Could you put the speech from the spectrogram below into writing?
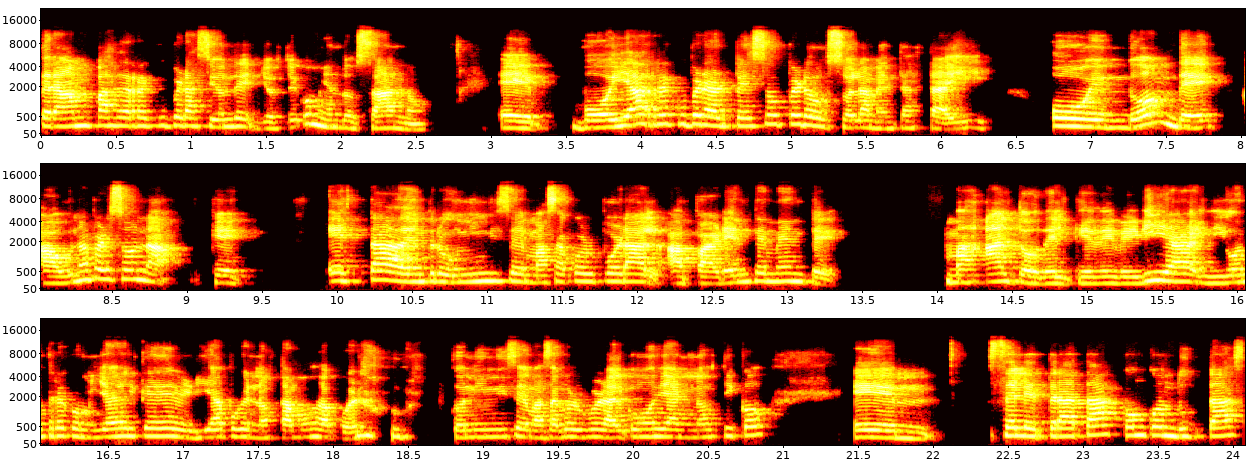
trampas de recuperación de yo estoy comiendo sano, eh, voy a recuperar peso, pero solamente hasta ahí. O en donde a una persona que está dentro de un índice de masa corporal aparentemente más alto del que debería, y digo entre comillas del que debería porque no estamos de acuerdo con índice de masa corporal como diagnóstico, Em, se le trata con conductas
